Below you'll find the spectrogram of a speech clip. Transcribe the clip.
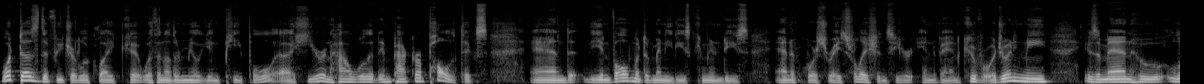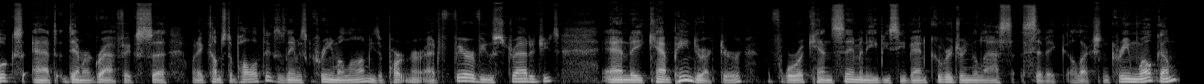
What does the future look like uh, with another million people uh, here, and how will it impact our politics and the involvement of many of these communities, and of course, race relations here in Vancouver? Well, joining me is a man who looks at demographics uh, when it comes to politics. His name is Kareem Allam. He's a partner at Fairview Strategies and a campaign director for Ken Sim and ABC Vancouver during the last civic election. Kareem, welcome.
